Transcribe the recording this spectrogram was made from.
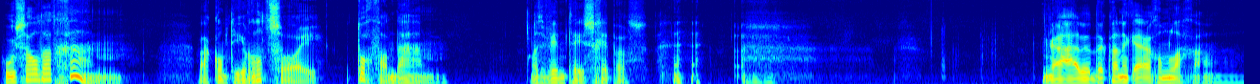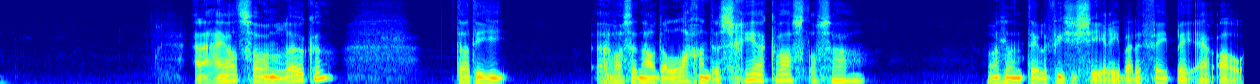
Hoe zal dat gaan? Waar komt die rotzooi toch vandaan? Is Wim T. Schippers. ja, daar kan ik erg om lachen. En hij had zo'n leuke, dat hij, eh, was het nou de lachende scheerkwast of zo? Dat was een televisieserie bij de VPRO.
